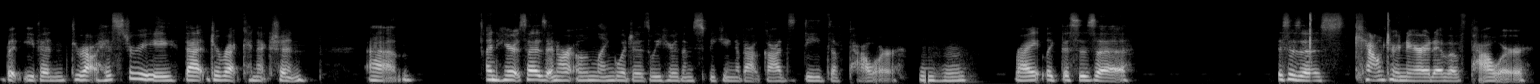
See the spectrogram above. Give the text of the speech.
but even throughout history, that direct connection. Um, and here it says, in our own languages, we hear them speaking about God's deeds of power. Mm-hmm. Right? Like this is a this is a counter narrative of power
